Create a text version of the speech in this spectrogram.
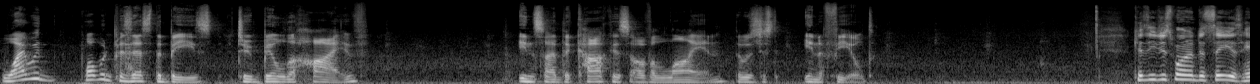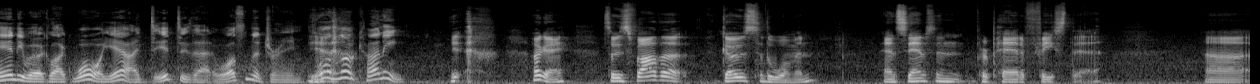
why would what would possess the bees to build a hive inside the carcass of a lion that was just in a field? Because he just wanted to see his handiwork, like, whoa, yeah, I did do that. It wasn't a dream. Yeah. Oh, look, honey. Yeah. Okay. So his father goes to the woman, and Samson prepared a feast there. Uh,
